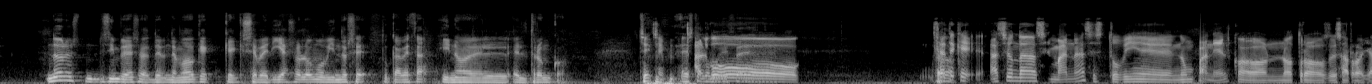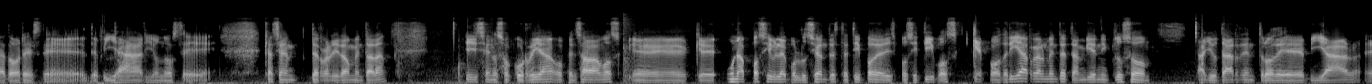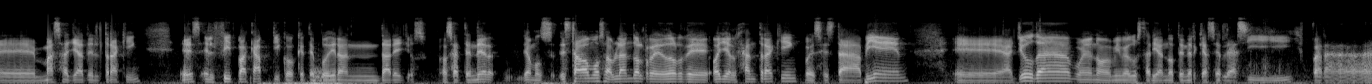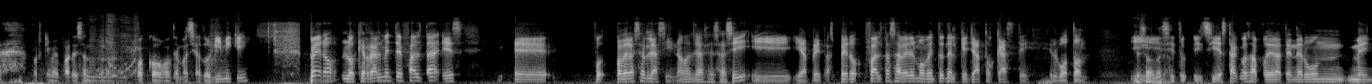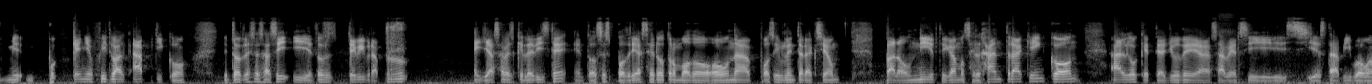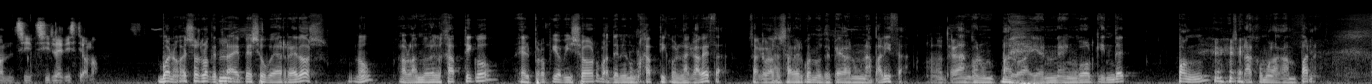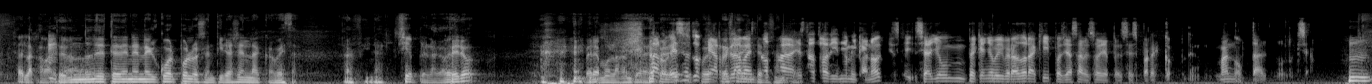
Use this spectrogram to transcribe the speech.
No, no es simple eso, de, modo que, se vería solo moviéndose tu cabeza y no el, tronco. Sí, sí. algo... Fíjate que hace unas semanas estuve en un panel con otros desarrolladores de, de VR y unos de, que hacían de realidad aumentada y se nos ocurría o pensábamos eh, que una posible evolución de este tipo de dispositivos que podría realmente también incluso ayudar dentro de VR eh, más allá del tracking es el feedback áptico que te pudieran dar ellos. O sea tener digamos estábamos hablando alrededor de oye el hand tracking pues está bien eh, ayuda bueno a mí me gustaría no tener que hacerle así para porque me parecen un poco demasiado gimmicky pero lo que realmente falta es poder hacerle así, ¿no? Le haces así y, aprietas. Pero falta saber el momento en el que ya tocaste el botón. Y, si, esta cosa pudiera tener un pequeño feedback áptico, entonces es así y entonces te vibra. y ya sabes que le diste, entonces podría ser otro modo o una posible interacción para unir, digamos, el hand tracking con algo que te ayude a saber si, si está vivo, si, si le diste o no. Bueno, eso es lo que trae mm. PSVR 2, ¿no? Hablando del háptico, el propio visor va a tener un háptico en la cabeza. O sea que vas a saber cuando te pegan una paliza. Cuando te dan con un palo ahí en, Walking Dead, ¡pum! Será como la campana. es la Donde te den en el cuerpo lo sentirás en la cabeza, al final. Siempre en la cabeza. Pero Veremos la cantidad. Claro, eso es lo que arreglaba esta otra, dinámica, ¿no? Si, hay un pequeño vibrador aquí, pues ya sabes, oye, pues es para mano, tal, o lo que sea. Hmm.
